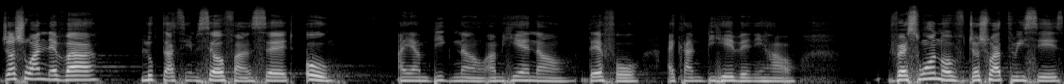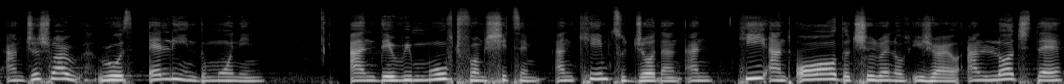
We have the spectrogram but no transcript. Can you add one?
Joshua never looked at himself and said, Oh, I am big now, I'm here now, therefore I can behave anyhow. Verse 1 of Joshua 3 says, And Joshua rose early in the morning, and they removed from Shittim and came to Jordan, and he and all the children of Israel, and lodged there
